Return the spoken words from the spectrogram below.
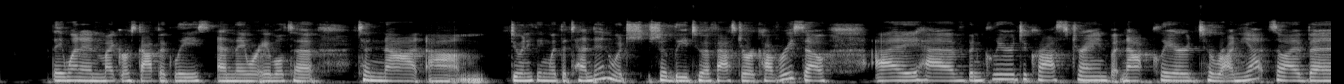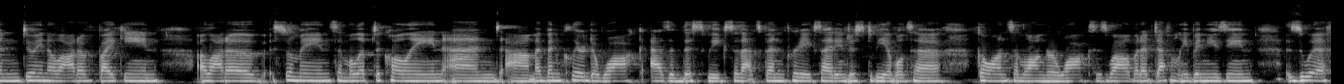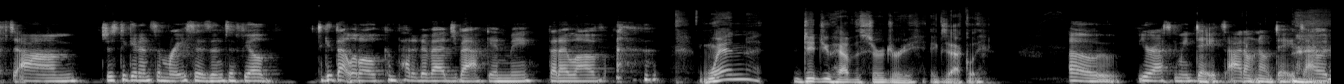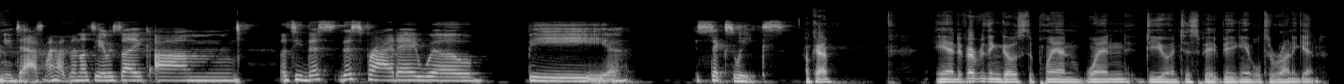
They went in microscopically and they were able to to not um, do anything with the tendon, which should lead to a faster recovery. So I have been cleared to cross train, but not cleared to run yet. So I've been doing a lot of biking a lot of swimming, some ellipticaling, and um, I've been cleared to walk as of this week. So that's been pretty exciting just to be able to go on some longer walks as well. But I've definitely been using Zwift um, just to get in some races and to feel to get that little competitive edge back in me that I love. when did you have the surgery exactly? Oh, you're asking me dates. I don't know dates. I would need to ask my husband. Let's see. It was like um let's see this this Friday will be six weeks. Okay. And if everything goes to plan, when do you anticipate being able to run again?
